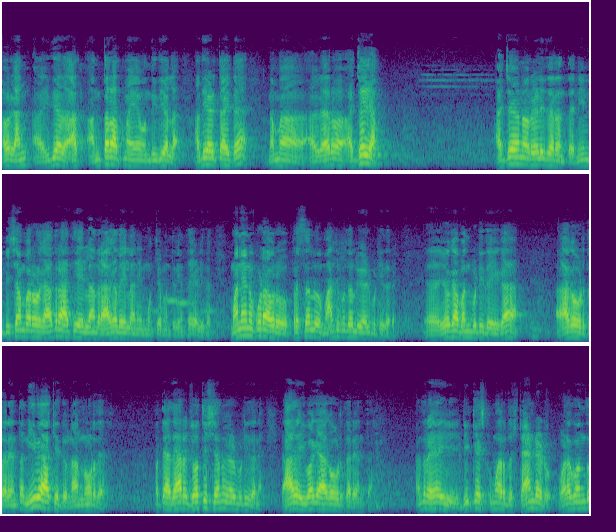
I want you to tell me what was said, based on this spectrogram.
ಅವ್ರಿಗೆ ಅನ್, ಇದೆಯಲ್ಲ, ಆತ್- ಅಂತರಾತ್ಮ ಒಂದು ಇದೆಯಲ್ಲ, ಅದು ಹೇಳ್ತಾ ಐತೆ ನಮ್ಮ ಯಾರೋ ಅಜಯ್ಯ. ಅಜ್ಜಯ್ಯನವ್ರು ಹೇಳಿದಾರಂತೆ ನೀನು ಡಿಸೆಂಬರ್ ಒಳಗೆ ಆದ್ರೆ ಆತಿಯ ಇಲ್ಲ ಅಂದ್ರೆ ಆಗೋದೇ ಇಲ್ಲ ನೀನು ಮುಖ್ಯಮಂತ್ರಿ ಅಂತ ಹೇಳಿದ್ದಾರೆ ಮೊನ್ನೆನೂ ಕೂಡ ಅವರು ಪ್ರೆಸ್ಸಲ್ಲೂ ಮಾಧ್ಯಮದಲ್ಲೂ ಹೇಳ್ಬಿಟ್ಟಿದ್ದಾರೆ ಯೋಗ ಬಂದ್ಬಿಟ್ಟಿದೆ ಈಗ ಆಗೋಗ್ಬಿಡ್ತಾರೆ ಅಂತ ನೀವೇ ಹಾಕಿದ್ದು ನಾನು ನೋಡಿದೆ. ಮತ್ತೆ ಅದ್ಯಾರು ಜ್ಯೋತಿಷ್ಯನೂ ಹೇಳ್ಬಿಟ್ಟಿದ್ದಾನೆ ಯಾರು ಇವಾಗೆ ಆಗೋಗ್ಬಿಡ್ತಾರೆ ಅಂತ. ಅಂದ್ರೆ ಈ ಡಿ ಕೆ ಶಿವಕುಮಾರ್ದು ಸ್ಟ್ಯಾಂಡರ್ಡು ಒಳಗೊಂದು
